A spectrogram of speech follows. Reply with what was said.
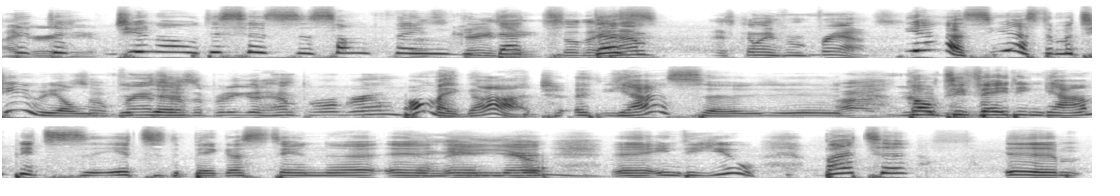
I agree The- with you. Do you know this is something that so the does, hemp is coming from France. Yes, yes, the material. So France the- has a pretty good hemp program. Oh my God! Uh, yes, uh, uh, you cultivating hemp. It's it's the biggest in uh, in the in, EU? uh, uh, in the EU. But uh, um, uh,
